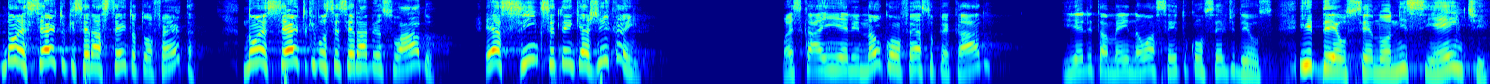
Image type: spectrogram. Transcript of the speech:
não é certo que será aceita a tua oferta? Não é certo que você será abençoado? É assim que você tem que agir, Caim. Mas Caim, ele não confessa o pecado, e ele também não aceita o conselho de Deus. E Deus, sendo onisciente,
